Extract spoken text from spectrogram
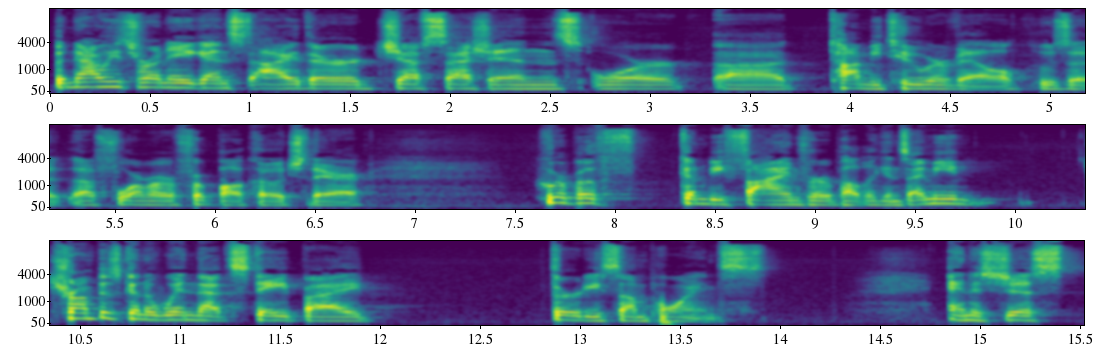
but now he's running against either Jeff Sessions or uh, Tommy Tuberville, who's a, a, former football coach there, who are both going to be fine for Republicans. I mean, Trump is going to win that state by 30 some points and it's just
